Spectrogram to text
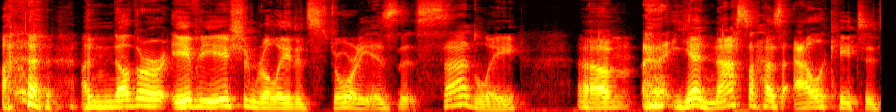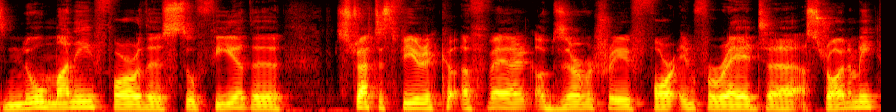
another aviation related story is that sadly, um, yeah, NASA has allocated no money for the SOFIA, the Stratospheric Observatory for Infrared uh, Astronomy.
